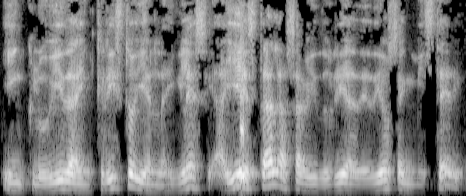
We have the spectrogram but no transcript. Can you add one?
incluida en Cristo y en la iglesia. Ahí está la sabiduría de Dios en misterio.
